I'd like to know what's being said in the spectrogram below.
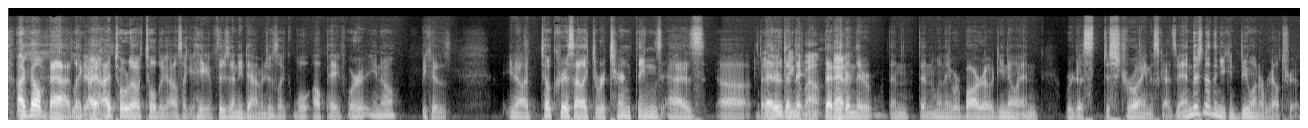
I felt bad. Like Yeah. I, I told I told the guy, I was like, hey, if there's any damages, like, well, I'll pay for it, you know, because, you know, I tell Chris I like to return things as uh, Better better than they better, Better. than they than than when they were borrowed, you know, and we're just destroying this guy's van. There's nothing you can do on a rail trip.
